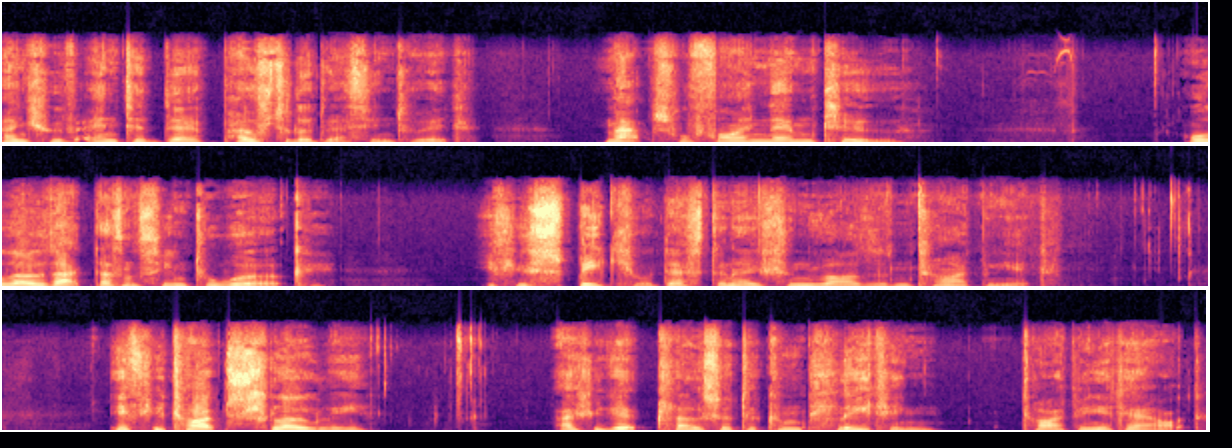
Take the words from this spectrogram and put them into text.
and you've entered their postal address into it, Maps will find them too. Although that doesn't seem to work if you speak your destination rather than typing it. If you type slowly, as you get closer to completing typing it out,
